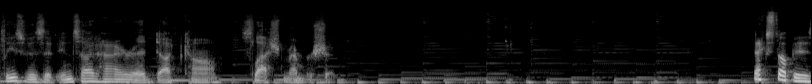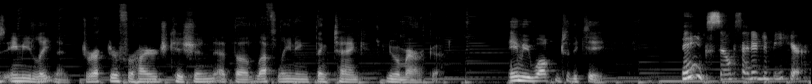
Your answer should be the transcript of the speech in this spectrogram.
please visit insidehighered.com slash membership. Next up is Amy Laitinen, Director for Higher Education at the left-leaning think tank New America. Amy, welcome to the Key. Thanks. So excited to be here.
